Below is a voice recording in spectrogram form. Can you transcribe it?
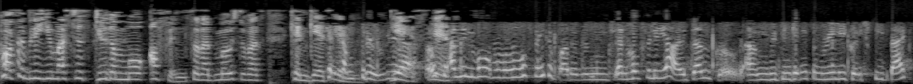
possibly you must just do them more often so that most of us can get Can in. come through. Yes, yeah. Okay. yes. I mean, we'll, we'll, we'll think about it and, and hopefully, yeah, it does grow. Um, we've been getting some really great feedback,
